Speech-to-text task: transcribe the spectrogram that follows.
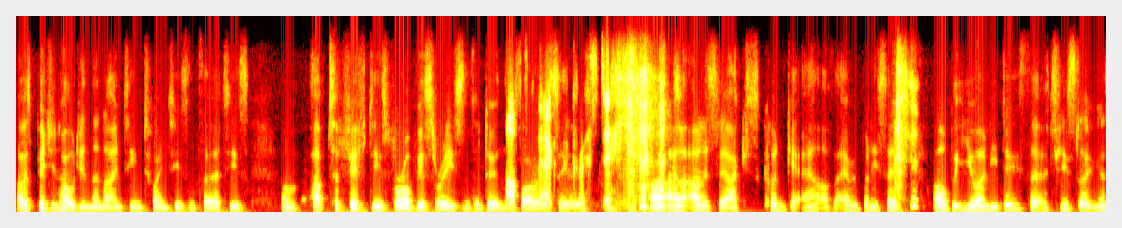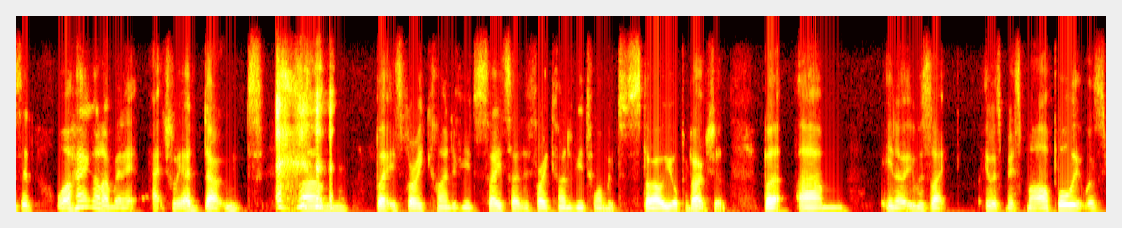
I was pigeonholed in the 1920s and 30s, um, up to 50s for obvious reasons of doing the After Poirot series. Christie. I, I, honestly, I just couldn't get out of that. Everybody said, "Oh, but you only do 30s." Look, and I said, "Well, hang on a minute. Actually, I don't." Um, but it's very kind of you to say so. and It's very kind of you to want me to style your production. But um, you know, it was like it was Miss Marple, it was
